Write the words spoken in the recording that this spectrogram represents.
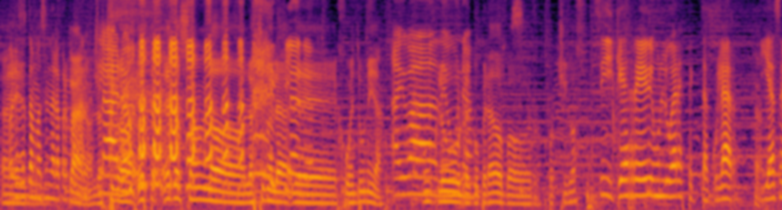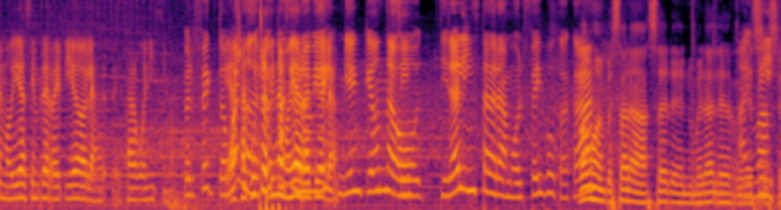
Por eso eh, estamos haciendo la propaganda. Claro, los Claro. chicos- estos, estos son los, los chicos la- Claro. de Juventud Unida. Ahí va, un de club una. recuperado por, por chicos. Sí, que es re- un lugar espectacular. Claro. Y hace movidas siempre re piolas, estar buenísimo. Perfecto. Y Bueno, Ayacucho tiene una movida re piola. bien, bien qué onda Sí. o tirá el Instagram o el Facebook acá. Vamos a empezar a hacer eh, numerales. Sí, Sí,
